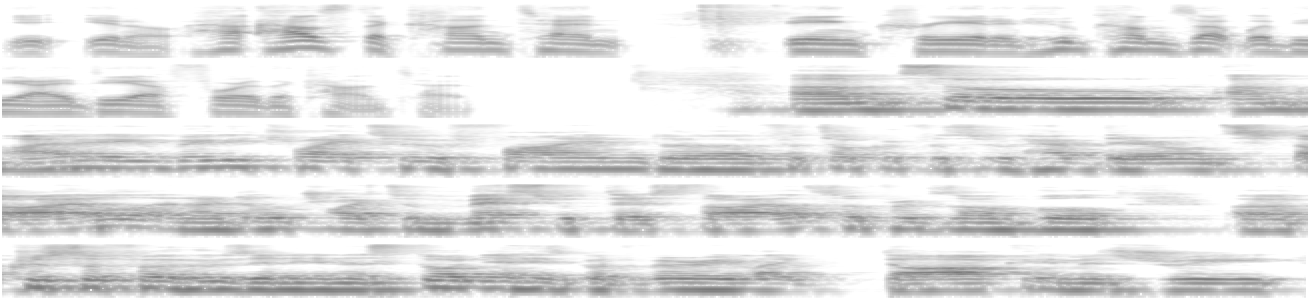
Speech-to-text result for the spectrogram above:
you know, how, how's the content being created? Who comes up with the idea for the content? Um, so um, I really try to find uh, photographers who have their own style, and I don't try to mess with their style. So, for example, uh, Christopher, who's in, in Estonia, he's got very like dark imagery,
